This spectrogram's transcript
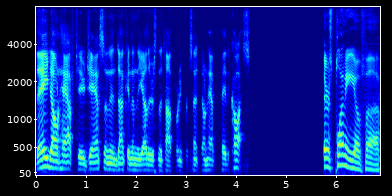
they don't have to, Jansen and Duncan and the others in the top 20% don't have to pay the costs. There's plenty of uh,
